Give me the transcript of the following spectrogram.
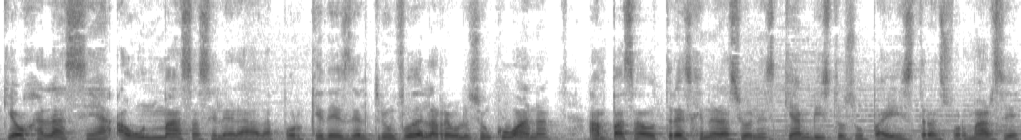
que ojalá sea aún más acelerada, porque desde el triunfo de la Revolución cubana han pasado tres generaciones que han visto su país transformarse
